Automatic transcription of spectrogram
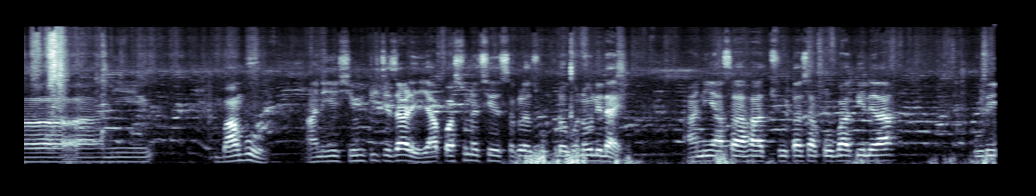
अ, आणि बांबू आणि हे शिमटीचे जाळे यापासूनच हे सगळं झोपडं बनवलेलं आहे. आणि असा हा छोटासा कोबा केलेला पुढे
